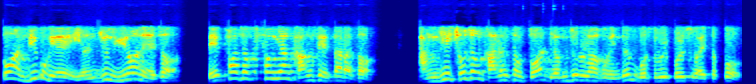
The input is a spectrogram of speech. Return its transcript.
또한 미국의 연준위원회에서 내파적 성향 강세에 따라서 단기 조정 가능성 또한 염두를 하고 있는 모습을 볼 수가 있었고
